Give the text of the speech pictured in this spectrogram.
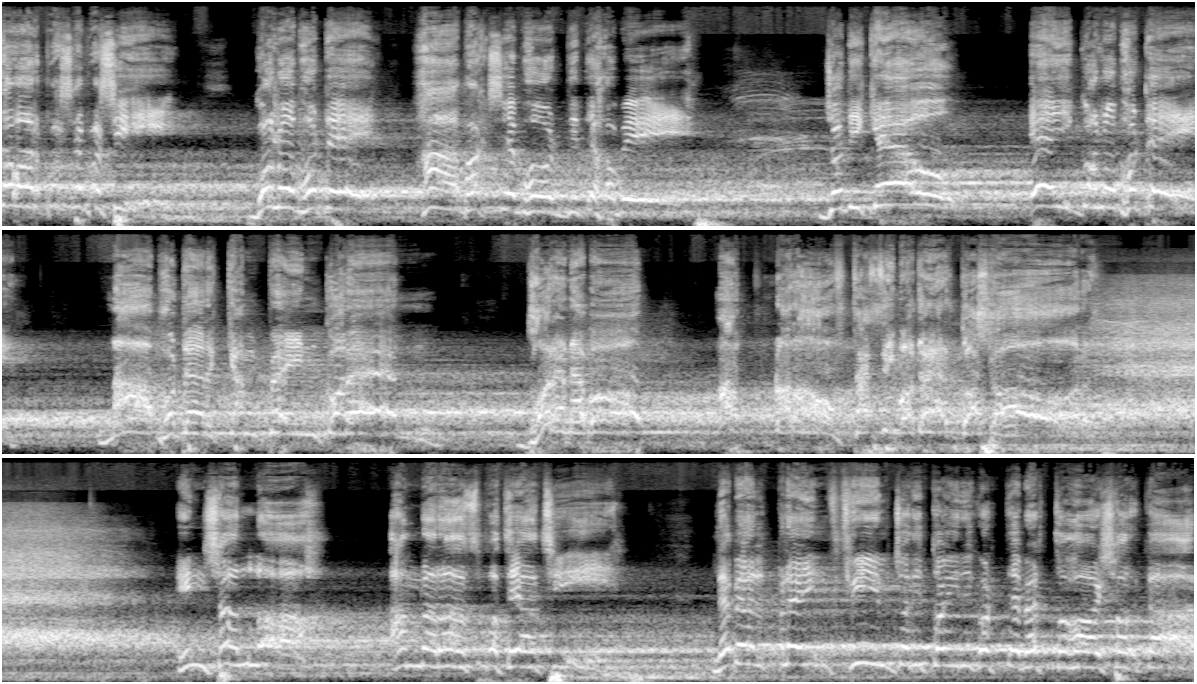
দেওয়ার পাশাপাশি গণভোটে হা বাক্সে ভোট দিতে হবে। যদি কেউ এই গণভোটে না ভোটের ক্যাম্পেইন করেন, ধরে নেব আপনারাও ফ্যাসিবাদের দশর ইনশাল্লাহ আমরা রাজপথে আছি। লেভেল প্লেইং ফিল্ড যদি তৈরি করতে ব্যর্থ হয় সরকার,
